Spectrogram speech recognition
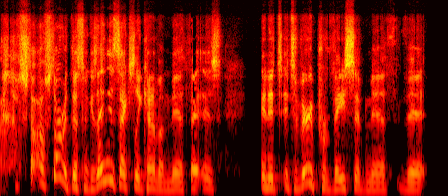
I'll start, I'll start with this one because I think it's actually kind of a myth that is, and it's it's a very pervasive myth that,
